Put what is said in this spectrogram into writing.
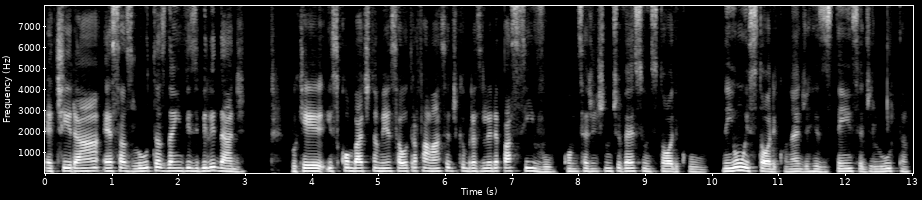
É tirar essas lutas da invisibilidade. Porque isso combate também essa outra falácia de que o brasileiro é passivo, como se a gente não tivesse um histórico, nenhum histórico, né, de resistência, de luta.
